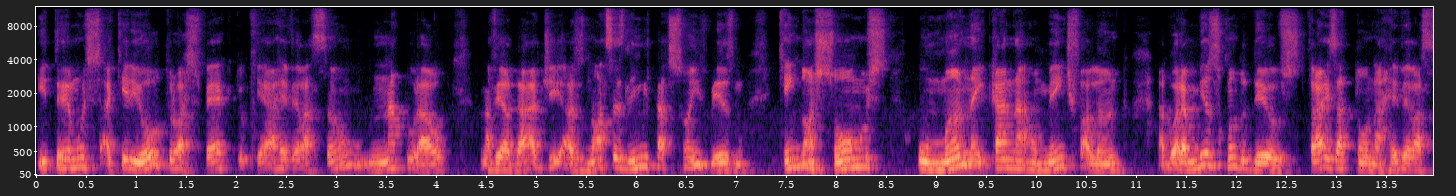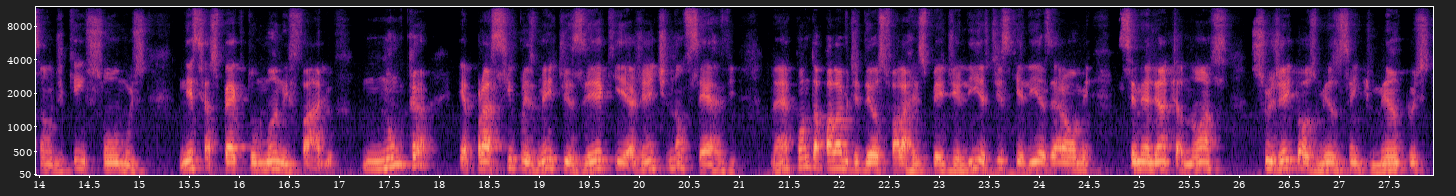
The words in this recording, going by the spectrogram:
e temos aquele outro aspecto que é a revelação natural. Na verdade, as nossas limitações mesmo, quem nós somos, humana e carnalmente falando. Agora, mesmo quando Deus traz à tona a revelação de quem somos nesse aspecto humano e falho, nunca é para simplesmente dizer que a gente não serve. Né? Quando a palavra de Deus fala a respeito de Elias, diz que Elias era homem semelhante a nós, sujeito aos mesmos sentimentos.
